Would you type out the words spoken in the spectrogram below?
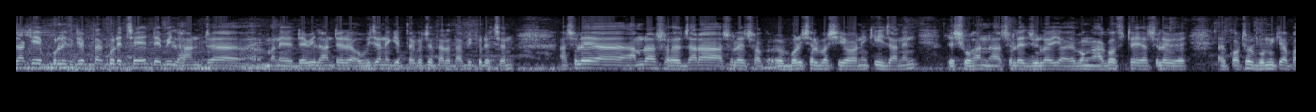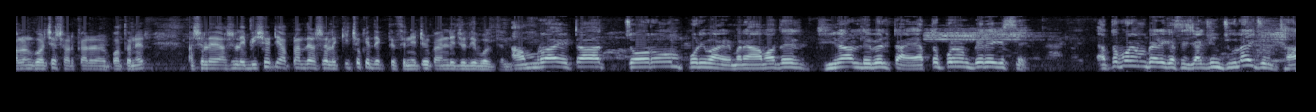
যাকে পুলিশ গ্রেপ্তার করেছে ডেভিল হান্ট মানে ডেভিল হান্টের অভিযানে গ্রেপ্তার করেছে তারা দাবি করেছেন। আসলে আমরা যারা আসলে বরিশালবাসী অনেকেই জানেন যে সোহান আসলে জুলাই এবং আগস্টে আসলে কঠোর ভূমিকা পালন করেছে সরকার পতনের। আসলে আসলে বিষয়টি আপনাদের আসলে কি চোখে দেখতেছেন? একটু কাইন্ডলি যদি বলতেন। আমরা এটা চরম পরিমাণে মানে আমাদের ঘৃণার লেভেলটা এত পরিমাণ বেড়ে গেছে, এত পরিমাণ বেড়ে গেছে যে একজন জুলাই যোদ্ধা,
